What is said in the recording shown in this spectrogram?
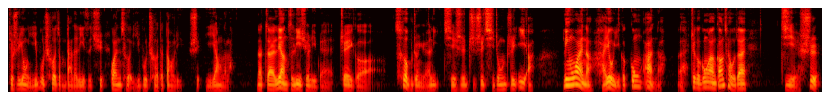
就是用一部车这么大的例子去观测一部车的道理是一样的了。那在量子力学里边，这个。测不准原理其实只是其中之一啊，另外呢还有一个公案呢，哎，这个公案刚才我在解释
